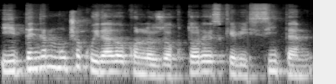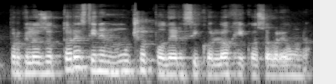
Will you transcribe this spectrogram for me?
Y tengan mucho cuidado con los doctores que visitan, porque los doctores tienen mucho poder psicológico sobre uno.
